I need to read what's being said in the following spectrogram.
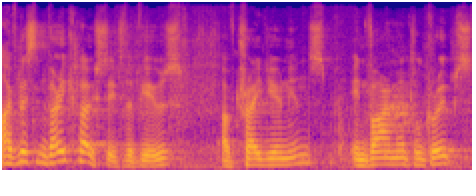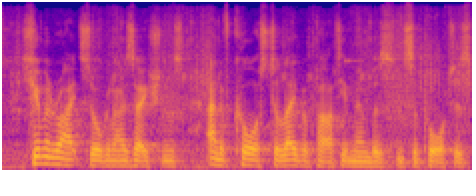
I've listened very closely to the views of trade unions, environmental groups, human rights organisations and of course to Labour Party members and supporters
